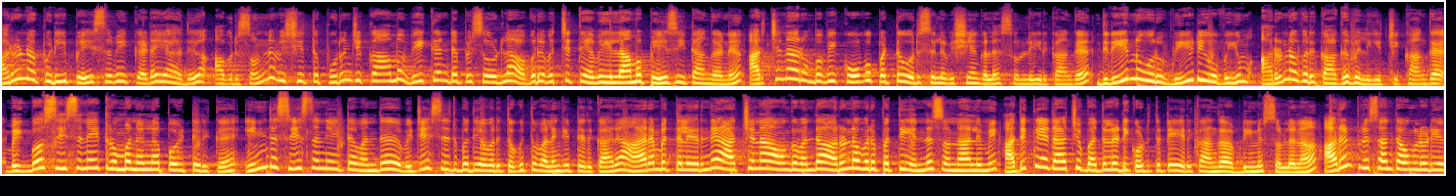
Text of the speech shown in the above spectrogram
அருண் அப்படி பேசவே கிடையாது. அவர் சொன்ன விஷயத்த புரிஞ்சுக்காம வீக்கெண்ட் எபிசோட்ல அவரை வச்சு தேவையில்லாம பேசிட்டாங்கன்னு அர்ச்சனா ரொம்பவே கோவப்பட்டு ஒரு சில விஷயங்களை சொல்லியிருக்காங்க. திடீர்னு ஒரு வீடியோவையும் அருண் அவருக்காக வெளியிட்டிருக்காங்க. பிக் பாஸ் சீசன் எயிட் ரொம்ப நல்லா போயிட்டு இருக்கு. இந்த சீசன் எயிட்டை வந்து விஜய் சேதுபதி அவர் தொகுத்து வழங்கிட்டு இருக்காரு. ஆரம்பத்துல இருந்தே அர்ச்சனா அவங்க வந்து அருண் அவரை பத்தி என்ன சொன்னாலுமே அதுக்கு ஏதாச்சும் பதிலடி கொடுத்துட்டே இருக்காங்க அப்படின்னு சொல்லலாம். அருண் பிரசாந்த் அவங்களுடைய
